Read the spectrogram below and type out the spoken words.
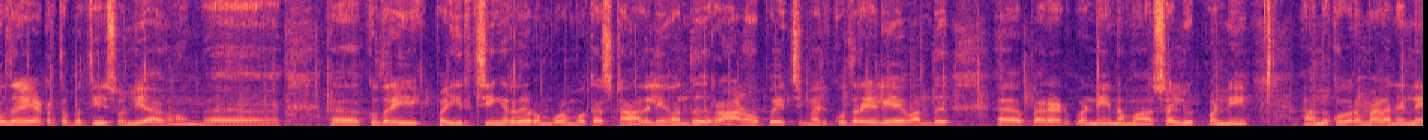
குதிரையேற்றத்தை பற்றி சொல்லி ஆகணும். இந்த குதிரை பயிற்சிங்கிறதே ரொம்ப ரொம்ப கஷ்டம். அதுலேயும் வந்து இராணுவ பயிற்சி மாதிரி குதிரையிலேயே வந்து பெரேட் பண்ணி நம்ம சல்யூட் பண்ணி அந்த குதிரை மேலே நின்னே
